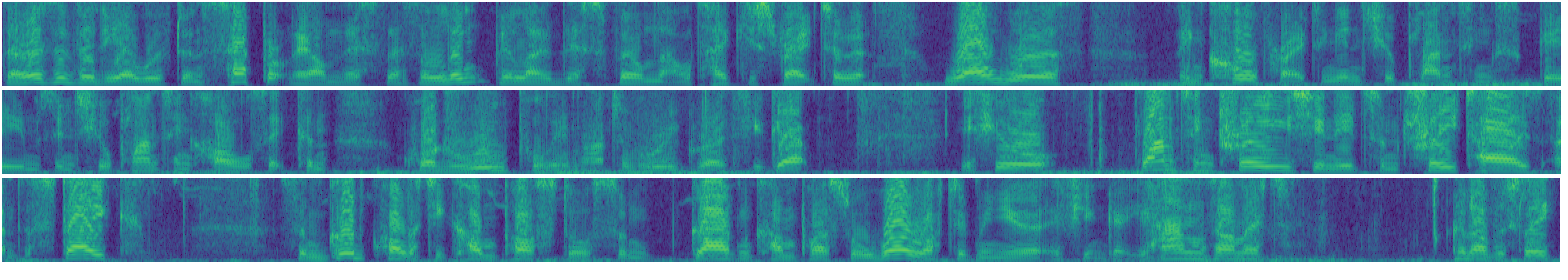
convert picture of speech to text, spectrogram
there is a video we've done separately on this. There's a link below this film that will take you straight to it. Well worth incorporating into your planting schemes, into your planting holes. It can quadruple the amount of root growth you get. If you're planting trees, you need some tree ties and a stake, some good quality compost or some garden compost or well rotted manure if you can get your hands on it. And obviously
